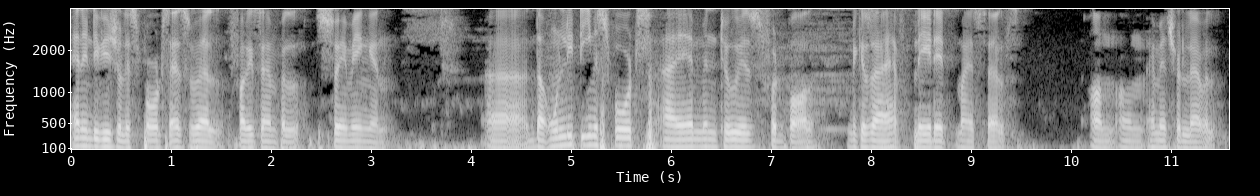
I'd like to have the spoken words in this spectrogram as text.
and individual sports as well, for example swimming and uh, the only team sports I am into is football, because I have played it myself on amateur level.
